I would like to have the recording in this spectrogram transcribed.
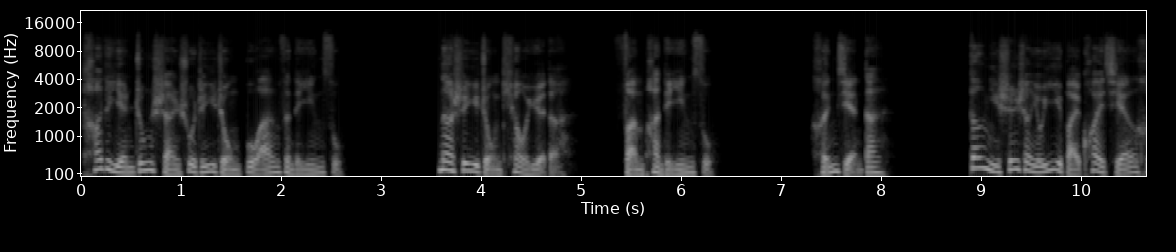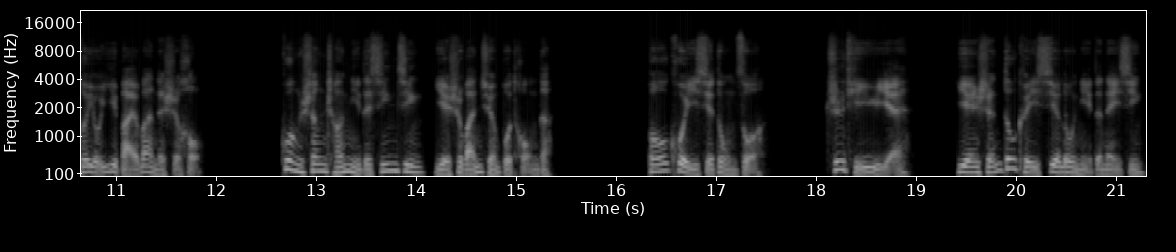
他的眼中闪烁着一种不安分的因素，那是一种跳跃的、反叛的因素。很简单，当你身上有一百块钱和有一百万的时候，逛商场你的心境也是完全不同的，包括一些动作、肢体语言、眼神都可以泄露你的内心。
